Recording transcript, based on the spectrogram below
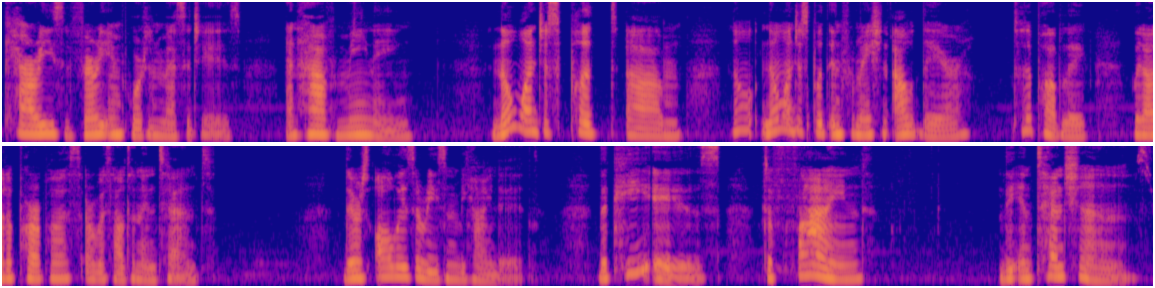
carries very important messages and have meaning. No one just put um, no no one just put information out there to the public without a purpose or without an intent. There's always a reason behind it. The key is to find the intentions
